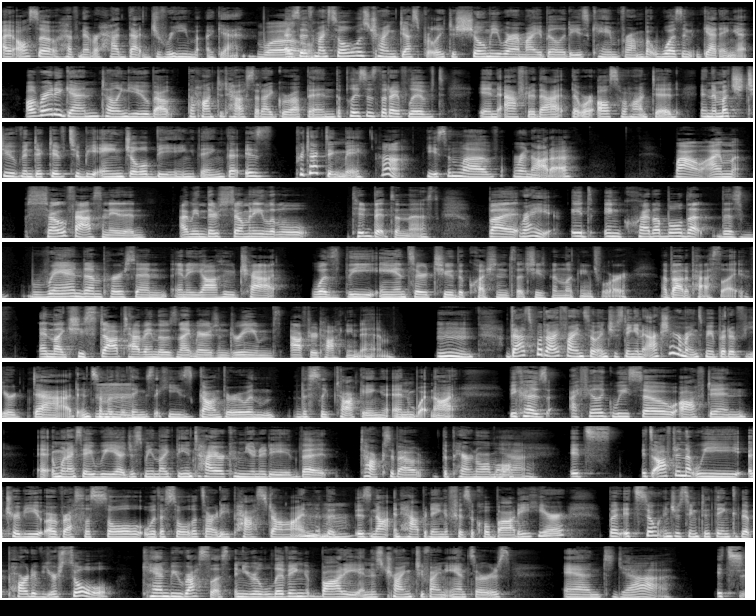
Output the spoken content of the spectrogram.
I also have never had that dream again. Whoa. As if my soul was trying desperately to show me where my abilities came from, but wasn't getting it. I'll write again, telling you about the haunted house that I grew up in, the places that I've lived in after that that were also haunted, and a much too vindictive to be angel being thing that is protecting me. Huh. Peace and love, Renata. Wow, I'm so fascinated. I mean, there's so many little tidbits in this, but Right. it's incredible that this random person in a Yahoo chat was the answer to the questions that she's been looking for about a past life. And like she stopped having those nightmares and dreams after talking to him. Mm, that's what I find so interesting. And it actually reminds me a bit of your dad and some of the Mm. things that he's gone through and the sleep talking and whatnot. Because I feel like we so often, and when I say we, I just mean like the entire community that talks about the paranormal. It's it's often that we attribute a restless soul with a soul that's already passed on that Mhm. is not inhabiting a physical body here. But it's so interesting to think that part of your soul can be restless in your living body and is trying to find answers. And Yeah. it's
